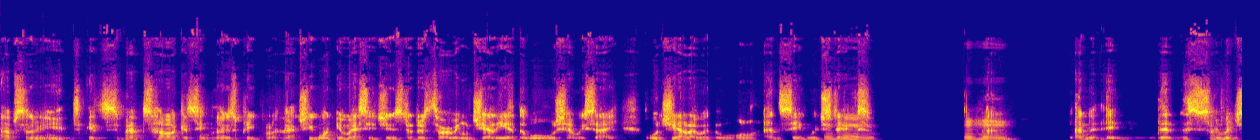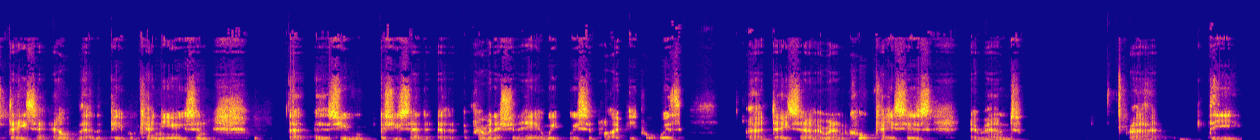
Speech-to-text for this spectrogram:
Absolutely. It's, it's about targeting those people who actually want your message instead of throwing jelly at the wall, shall we say, or jello at the wall and seeing which mm-hmm. sticks. Mm-hmm. And, and it, there, there's so much data out there that people can use. And uh, as you as you said, uh, a premonition here, we, we supply people with uh, data around court cases, around uh, the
